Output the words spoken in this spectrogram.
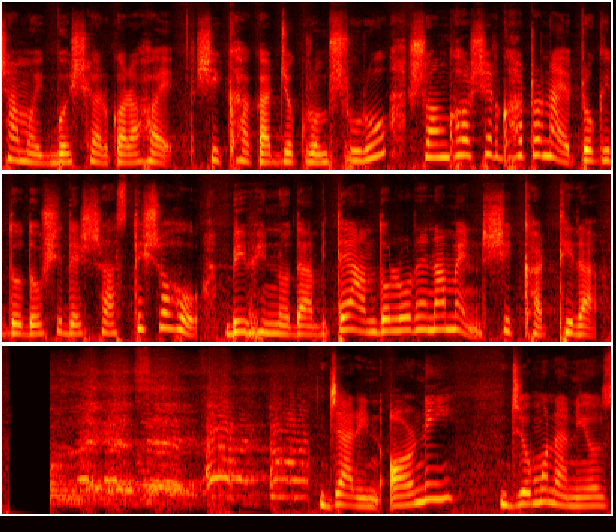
সাময়িক বহিষ্কার করা হয়। শিক্ষা কার্যক্রম শুরু, সংঘর্ষের ঘটনায় প্রকৃত দোষীদের শাস্তি সহ বিভিন্ন দাবিতে আন্দোলনে নামেন শিক্ষার্থীরা। জারিন অর্নি, যমুনা নিউজ।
